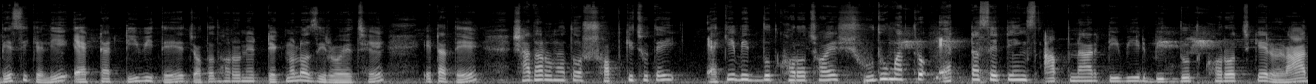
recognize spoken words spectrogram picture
বেসিক্যালি একটা টিভিতে যত ধরনের টেকনোলজি রয়েছে, এটাতে সাধারণত সব কিছুতেই একই বিদ্যুৎ খরচ হয়। শুধুমাত্র একটা সেটিংস আপনার টিভির বিদ্যুৎ খরচকে রাত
